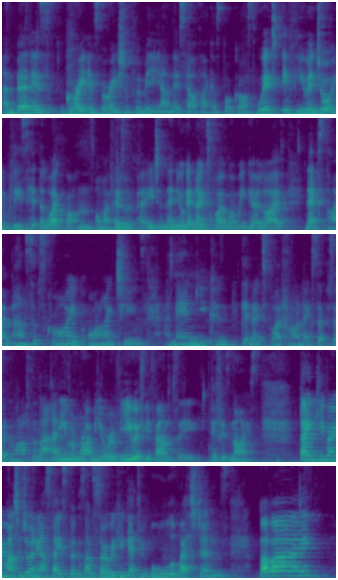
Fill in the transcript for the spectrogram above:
And Ben is great inspiration for me and this Health Hackers podcast, which, if you enjoyed, please hit the like button on my Facebook yeah. page, and then you'll get notified when we go live next time. And subscribe on iTunes, and then you can get notified for our next episode and one after that. And even write me a review if you fancy, if it's nice. Thank you very much for joining us, Facebookers. I'm sorry we couldn't get through all the questions. Bye bye.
